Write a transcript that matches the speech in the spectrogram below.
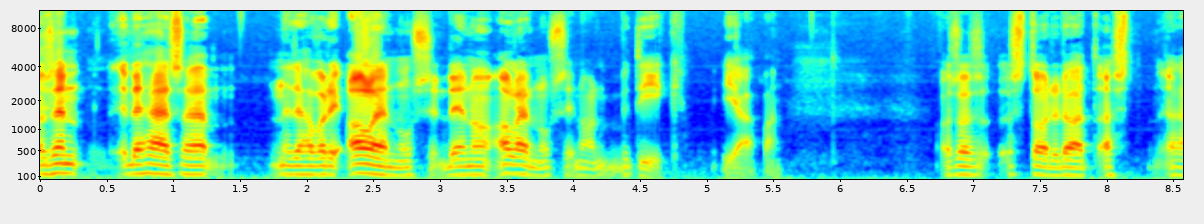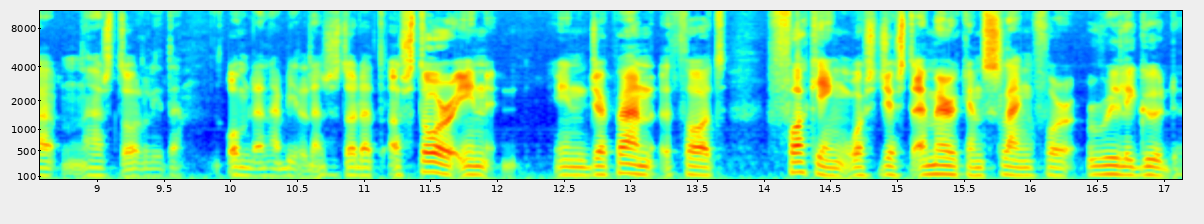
Och sen det här så här, när det har varit alennus, det är någon alennus i någon butik i Japan. Och så står det då att, eller här står lite om den här bilden, så står det att a store in, in Japan thought fucking was just American slang for really good.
